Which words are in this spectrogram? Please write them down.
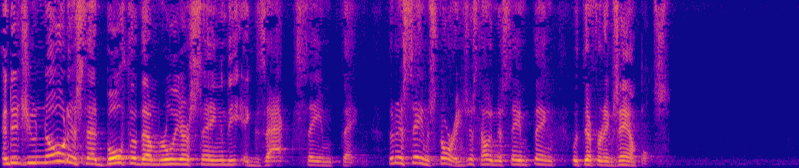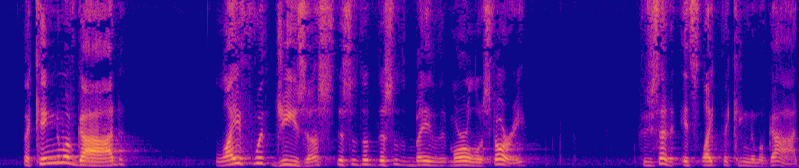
And did you notice that both of them really are saying the exact same thing? They're the same story. He's just telling the same thing with different examples. The kingdom of God, life with Jesus, this is the, this is the moral of the story, Because he said it's like the kingdom of God.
